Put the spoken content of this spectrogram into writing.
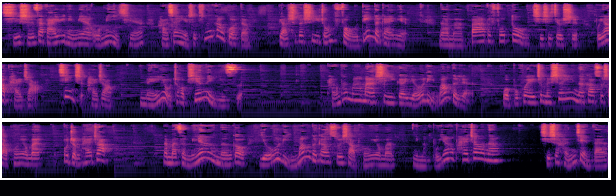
其实在法语里面，我们以前好像也是听到过的，表示的是一种否定的概念。那么 "by the photo 其实就是不要拍照，禁止拍照，没有照片的意思。糖糖妈妈是一个有礼貌的人，我不会这么生硬的告诉小朋友们不准拍照。那么，怎么样能够有礼貌的告诉小朋友们你们不要拍照呢？其实很简单，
